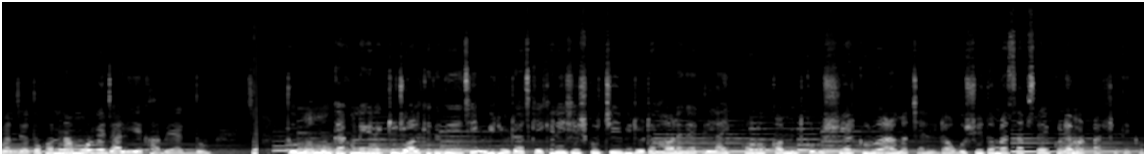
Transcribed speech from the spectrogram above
মানে যতক্ষণ না মরবে, জ্বালিয়ে খাবে একদম। তো মামাকে এখন এখানে একটু জল খেতে দিয়েছি, ভিডিওটা আজকে এখানেই শেষ করছি। ভিডিওটা ভালো লাগে একটা লাইক করো কমেন্ট করো শেয়ার করো, আর আমার চ্যানেলটা অবশ্যই তোমরা সাবস্ক্রাইব করে আমার পাশে থেকো।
